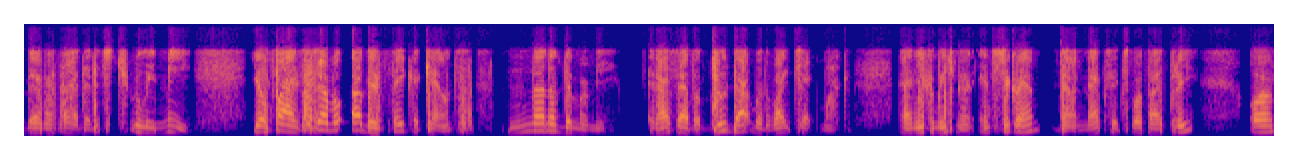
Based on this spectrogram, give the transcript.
verify that it's truly me. You'll find several other fake accounts. None of them are me. It has to have a blue dot with a white check mark. And you can reach me on Instagram, DonMax6453, or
